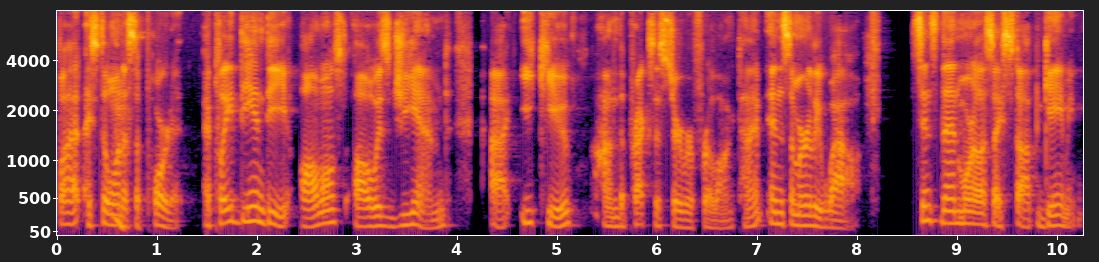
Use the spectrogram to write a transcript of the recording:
but I still want to support it. I played D and D almost always GM'd uh, EQ on the Prexus server for a long time, and some early WoW. Since then, more or less, I stopped gaming.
